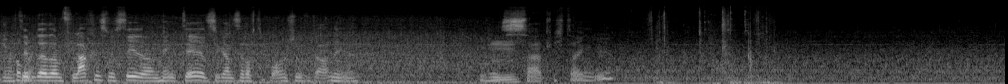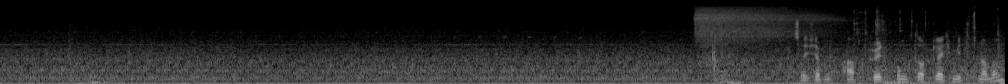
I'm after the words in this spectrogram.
Ich Nachdem komme. der dann flach ist, was der, dann hängt der jetzt die ganze Zeit auf der Baumstufe der Anhänger. Mhm. seitlich da irgendwie. So, ich habe einen Upgrade-Punkt auch gleich mitgenommen.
